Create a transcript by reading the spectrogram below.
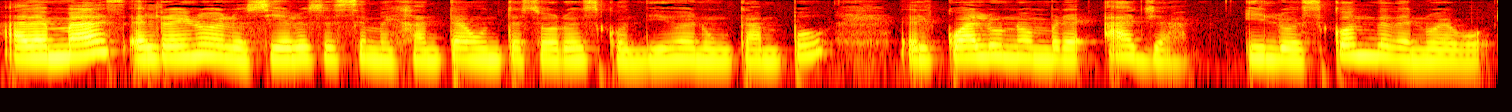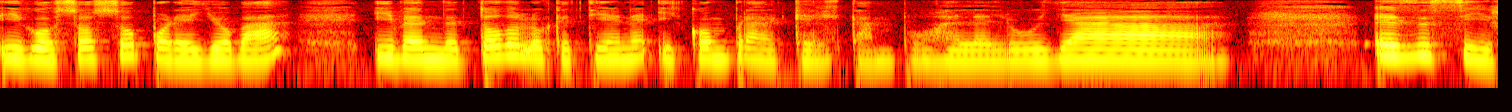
Además, el reino de los cielos es semejante a un tesoro escondido en un campo, el cual un hombre halla y lo esconde de nuevo, y gozoso por ello va y vende todo lo que tiene y compra aquel campo. Aleluya. Es decir,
